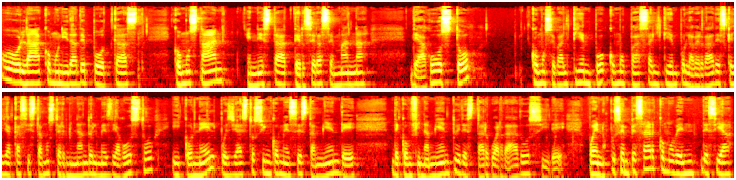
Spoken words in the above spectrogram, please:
Hola comunidad de podcast, ¿cómo están en esta tercera semana de agosto? Cómo se va el tiempo, cómo pasa el tiempo. La verdad es que ya casi estamos terminando el mes de agosto y con él pues ya estos cinco meses también de, de confinamiento y de estar guardados y de, bueno, pues empezar, como ven, decía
